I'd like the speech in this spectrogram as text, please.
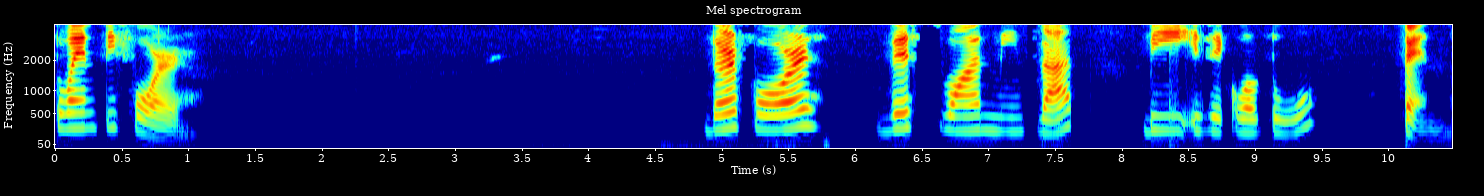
24. Therefore, this one means that B is equal to 10.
